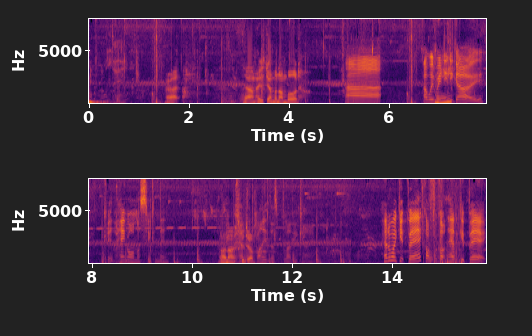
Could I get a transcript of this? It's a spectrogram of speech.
I want that. Alright. Um, who's jumping on board? Uh, are we ready to go? Okay, hang on a second then. Oh, nice, I good have job. Play this bloody game. How do I get back? I've forgotten how to get back.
